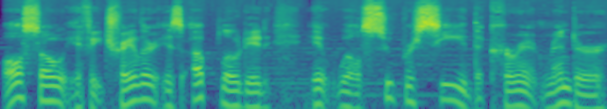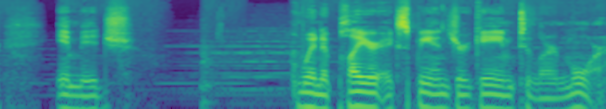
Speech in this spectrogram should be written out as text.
Also, if a trailer is uploaded, it will supersede the current render image when a player expands your game to learn more.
